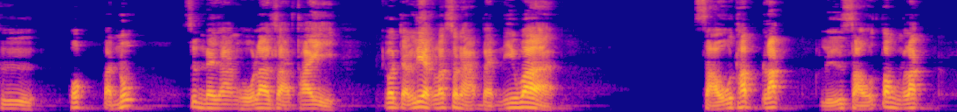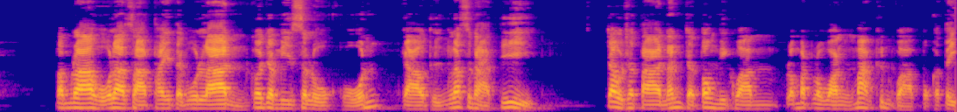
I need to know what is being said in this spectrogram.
คือพบปนุ ซึ่งในทางโหราศาสตร์ไทย ก็จะเรียกลักษณะแบบนี้ว่า เสาทับลัก หรือเสาต้องลักตำราโหราศาสตร์ไทยแต่โบราณก็จะมีสโลกโหนกล่าวถึงลักษณะที่ เจ้าชะตานั้นจะต้องมีความระมัดระวังมากขึ้นกว่าปกติ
